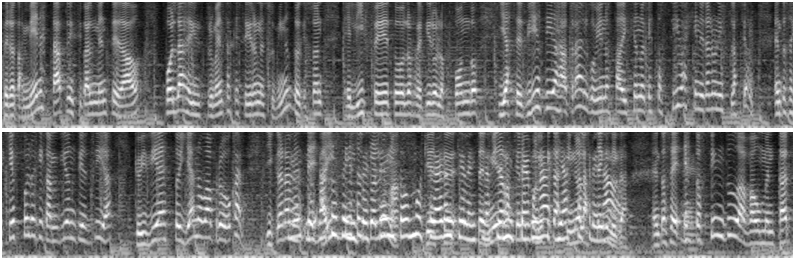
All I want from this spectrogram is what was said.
pero también está principalmente dado por los instrumentos que se dieron en su minuto, que son el IFE, todos los retiros los fondos. Y hace 10 días atrás el gobierno estaba diciendo que esto sí va a generar una inflación. Entonces, ¿qué fue lo que cambió en 10 días? Que hoy día esto ya no va a provocar. Y claramente ahí sí es el problema. Y todos mostraron que, la inflación interna políticas y no las técnicas. Entonces, esto sin duda va a aumentar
